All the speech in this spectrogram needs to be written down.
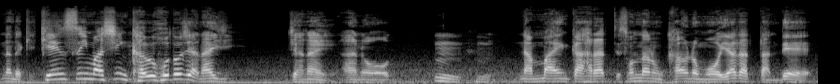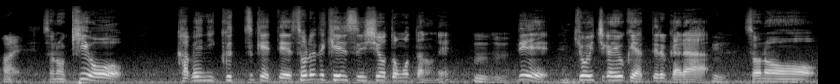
なんだっけ、懸垂マシン買うほどじゃない、じゃない。あの、うん、うん。何万円か払ってそんなの買うのも嫌だったんで、はい。その木を、壁にくっつけて、それで懸垂しようと思ったのね。うんうん。で、京一がよくやってるから、うんその、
